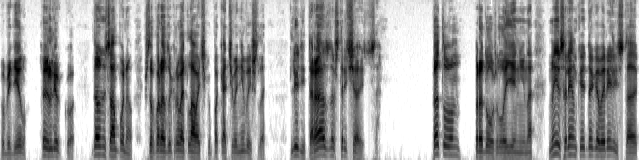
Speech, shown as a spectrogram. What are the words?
Убедил. Легко. Да он и сам понял, что пора закрывать лавочку, пока чего не вышло. Люди-то разно встречаются. Потом, — продолжила Янина, — мы с Ленкой договорились так.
